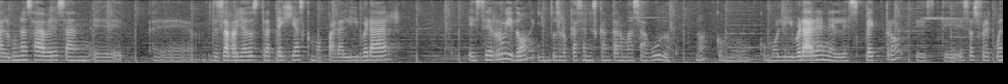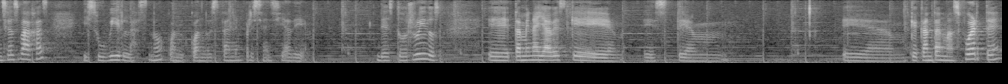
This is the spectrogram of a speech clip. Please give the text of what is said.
algunas aves han eh, eh, desarrollado estrategias como para librar ese ruido y entonces lo que hacen es cantar más agudo. Como, como librar en el espectro este, esas frecuencias bajas y subirlas. Cuando, están en presencia de, estos ruidos. Eh, también hay aves que, este, eh, que cantan más fuerte.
